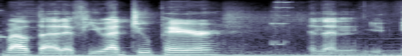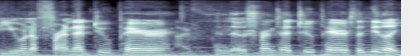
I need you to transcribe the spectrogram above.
about that? If you had two pair, and then you, you and a friend had two pair, and those friends had two pairs, that'd be like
